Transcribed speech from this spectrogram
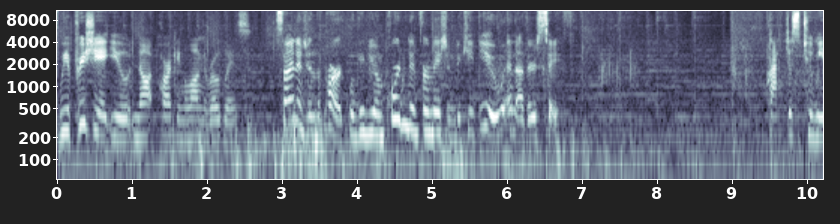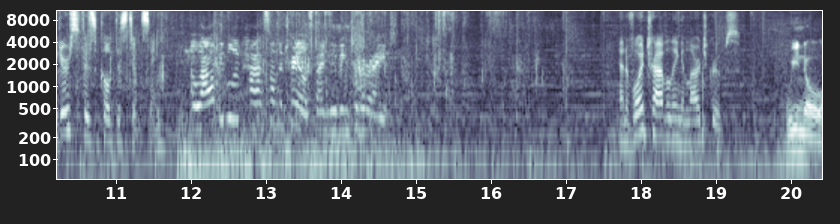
We appreciate you not parking along the roadways. Signage in the park will give you important information to keep you and others safe. Practice two meters physical distancing. Allow people to pass on the trails by moving to the right. And avoid traveling in large groups. We know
